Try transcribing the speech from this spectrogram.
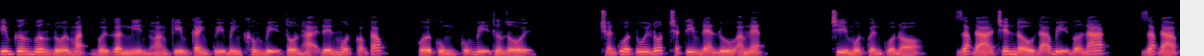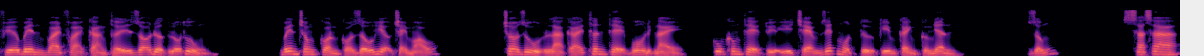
Kim Cương Vương đối mặt với gần nghìn hoàng kim cảnh quỷ binh không bị tổn hại đến một cọng tóc, cuối cùng cũng bị thương rồi. Chuyện của tôi đốt trái tim đen đú ám nét. Chỉ một quyền của nó, giáp đá trên đầu đã bị vỡ nát, giáp đá phía bên vai phải càng thấy rõ được lỗ thủng. Bên trong còn có dấu hiệu chảy máu. Cho dù là cái thân thể vô địch này, cũng không thể tùy ý chém giết một tử kim cảnh cường nhân. Giống. Xa xa,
